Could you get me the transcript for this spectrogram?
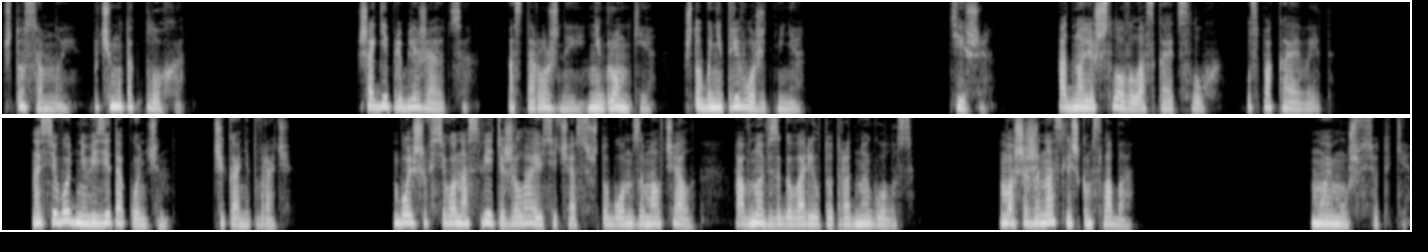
Что со мной? Почему так плохо? Шаги приближаются. Осторожные, негромкие, чтобы не тревожить меня. Тише. Одно лишь слово ласкает слух, успокаивает. «На сегодня визит окончен», — чеканит врач. Больше всего на свете желаю сейчас, чтобы он замолчал, а вновь заговорил тот родной голос. «Ваша жена слишком слаба». Мой муж все таки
